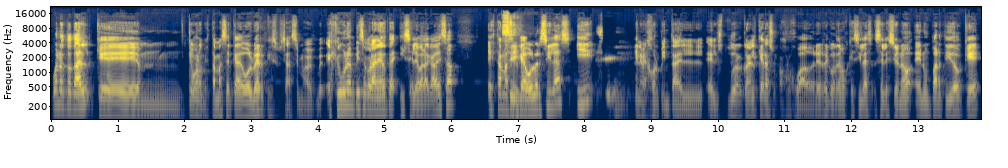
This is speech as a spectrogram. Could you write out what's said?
Bueno, total, que, mm, que bueno, que está más cerca de volver. Que, es que uno empieza con la anécdota y se le va la cabeza. Está más cerca de volver Silas y tiene mejor pinta el, el Stuttgart con él, que era su mejor jugador. ¿eh? Recordemos que Silas se lesionó en un partido que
